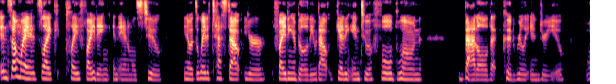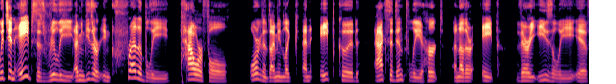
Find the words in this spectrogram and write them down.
in some way, it's like play fighting in animals too. You know, it's a way to test out your fighting ability without getting into a full blown battle that could really injure you which in apes is really i mean these are incredibly powerful organisms. I mean like an ape could accidentally hurt another ape very easily if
